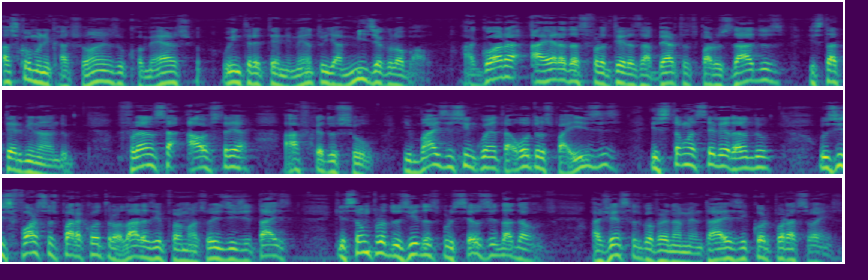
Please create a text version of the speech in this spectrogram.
as comunicações, o comércio, o entretenimento e a mídia global. Agora a era das fronteiras abertas para os dados está terminando. França, Áustria, África do Sul e mais de 50 outros países estão acelerando os esforços para controlar as informações digitais que são produzidas por seus cidadãos, agências governamentais e corporações.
